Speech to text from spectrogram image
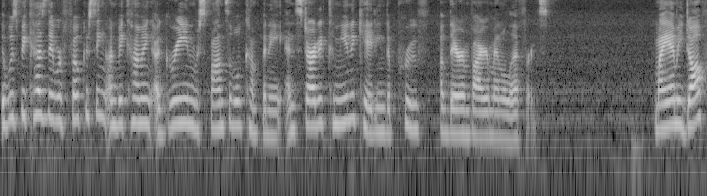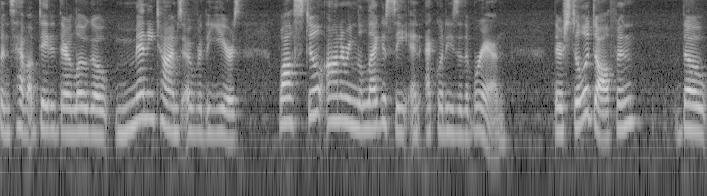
it was because they were focusing on becoming a green, responsible company and started communicating the proof of their environmental efforts. Miami Dolphins have updated their logo many times over the years while still honoring the legacy and equities of the brand. They're still a dolphin, though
